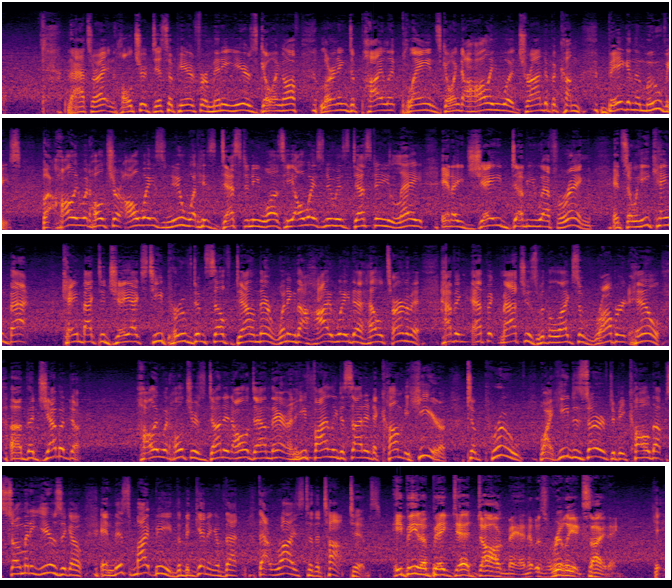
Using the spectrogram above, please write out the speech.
That's right, and Hulcher disappeared for many years, going off, learning to pilot planes, going to Hollywood, trying to become big in the movies. But Hollywood Hulcher always knew what his destiny was. He always knew his destiny lay in a JWF ring. And so he came back came back to JXT, proved himself down there, winning the Highway to Hell tournament, having epic matches with the likes of Robert Hill, uh, the Jebedick. Hollywood Hulcher's done it all down there, and he finally decided to come here to prove why he deserved to be called up so many years ago. And this might be the beginning of that, that rise to the top, Tibbs. He beat a big dead dog, man. It was really exciting.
